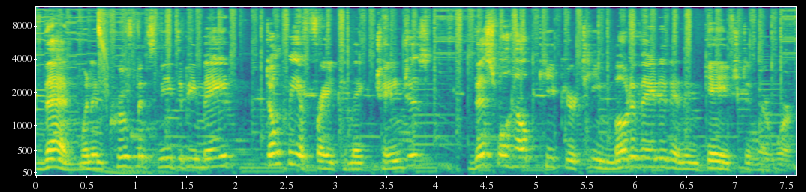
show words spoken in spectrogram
Then, when improvements need to be made, don't be afraid to make changes. This will help keep your team motivated and engaged in their work.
